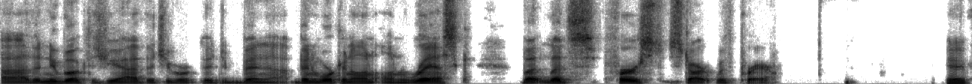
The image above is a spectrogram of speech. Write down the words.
uh, the new book that you have that you've, that you've been uh, been working on on risk. But let's first start with prayer. Okay.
